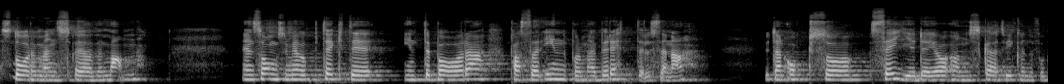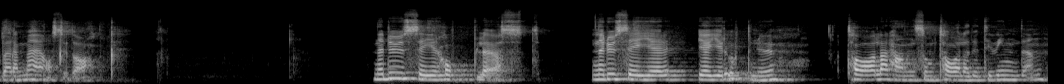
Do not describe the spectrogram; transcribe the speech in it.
Stormens överman. En sång som jag upptäckte inte bara passar in på de här berättelserna utan också säger det jag önskar att vi kunde få bära med oss idag. När du säger hopplöst, när du säger jag ger upp nu, talar han som talade till vinden,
